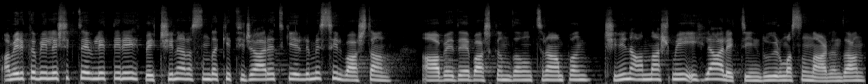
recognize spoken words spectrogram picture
Amerika Birleşik Devletleri ve Çin arasındaki ticaret gerilimi sil baştan. ABD Başkanı Donald Trump'ın Çin'in anlaşmayı ihlal ettiğini duyurmasının ardından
